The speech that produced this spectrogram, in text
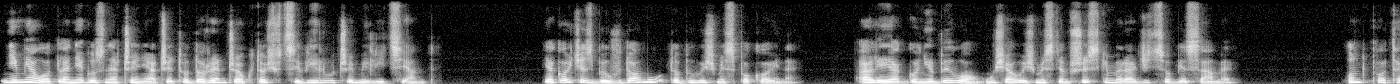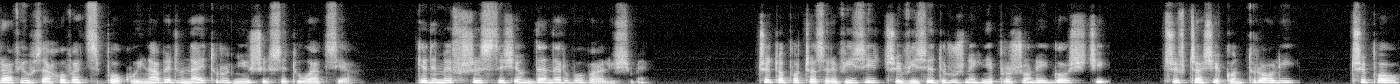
Nie miało dla niego znaczenia, czy to doręczał ktoś w cywilu, czy milicjant. Jak ojciec był w domu, to byłyśmy spokojne, ale jak go nie było, musiałyśmy z tym wszystkim radzić sobie same. On potrafił zachować spokój, nawet w najtrudniejszych sytuacjach kiedy my wszyscy się denerwowaliśmy. Czy to podczas rewizji, czy wizyt różnych nieproszonych gości, czy w czasie kontroli, czy po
